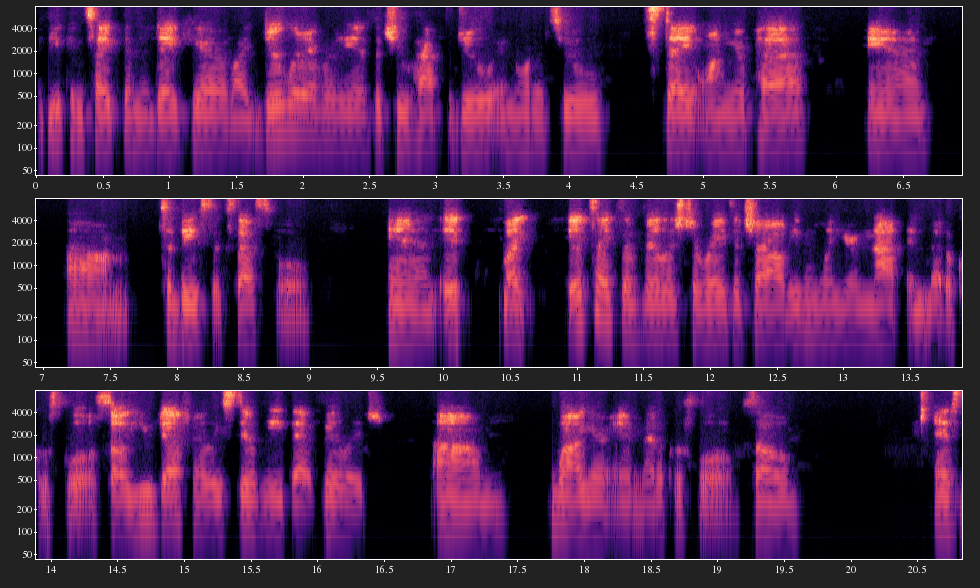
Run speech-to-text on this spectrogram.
if you can take them to daycare, like do whatever it is that you have to do in order to stay on your path and um, to be successful. And it like it takes a village to raise a child, even when you're not in medical school. So you definitely still need that village um, while you're in medical school. So it's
